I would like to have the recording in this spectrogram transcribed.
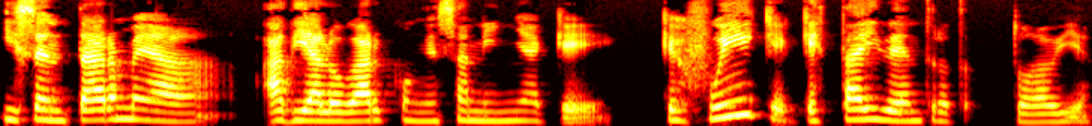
y sentarme a, a dialogar con esa niña que, que fui, que, que está ahí dentro todavía.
